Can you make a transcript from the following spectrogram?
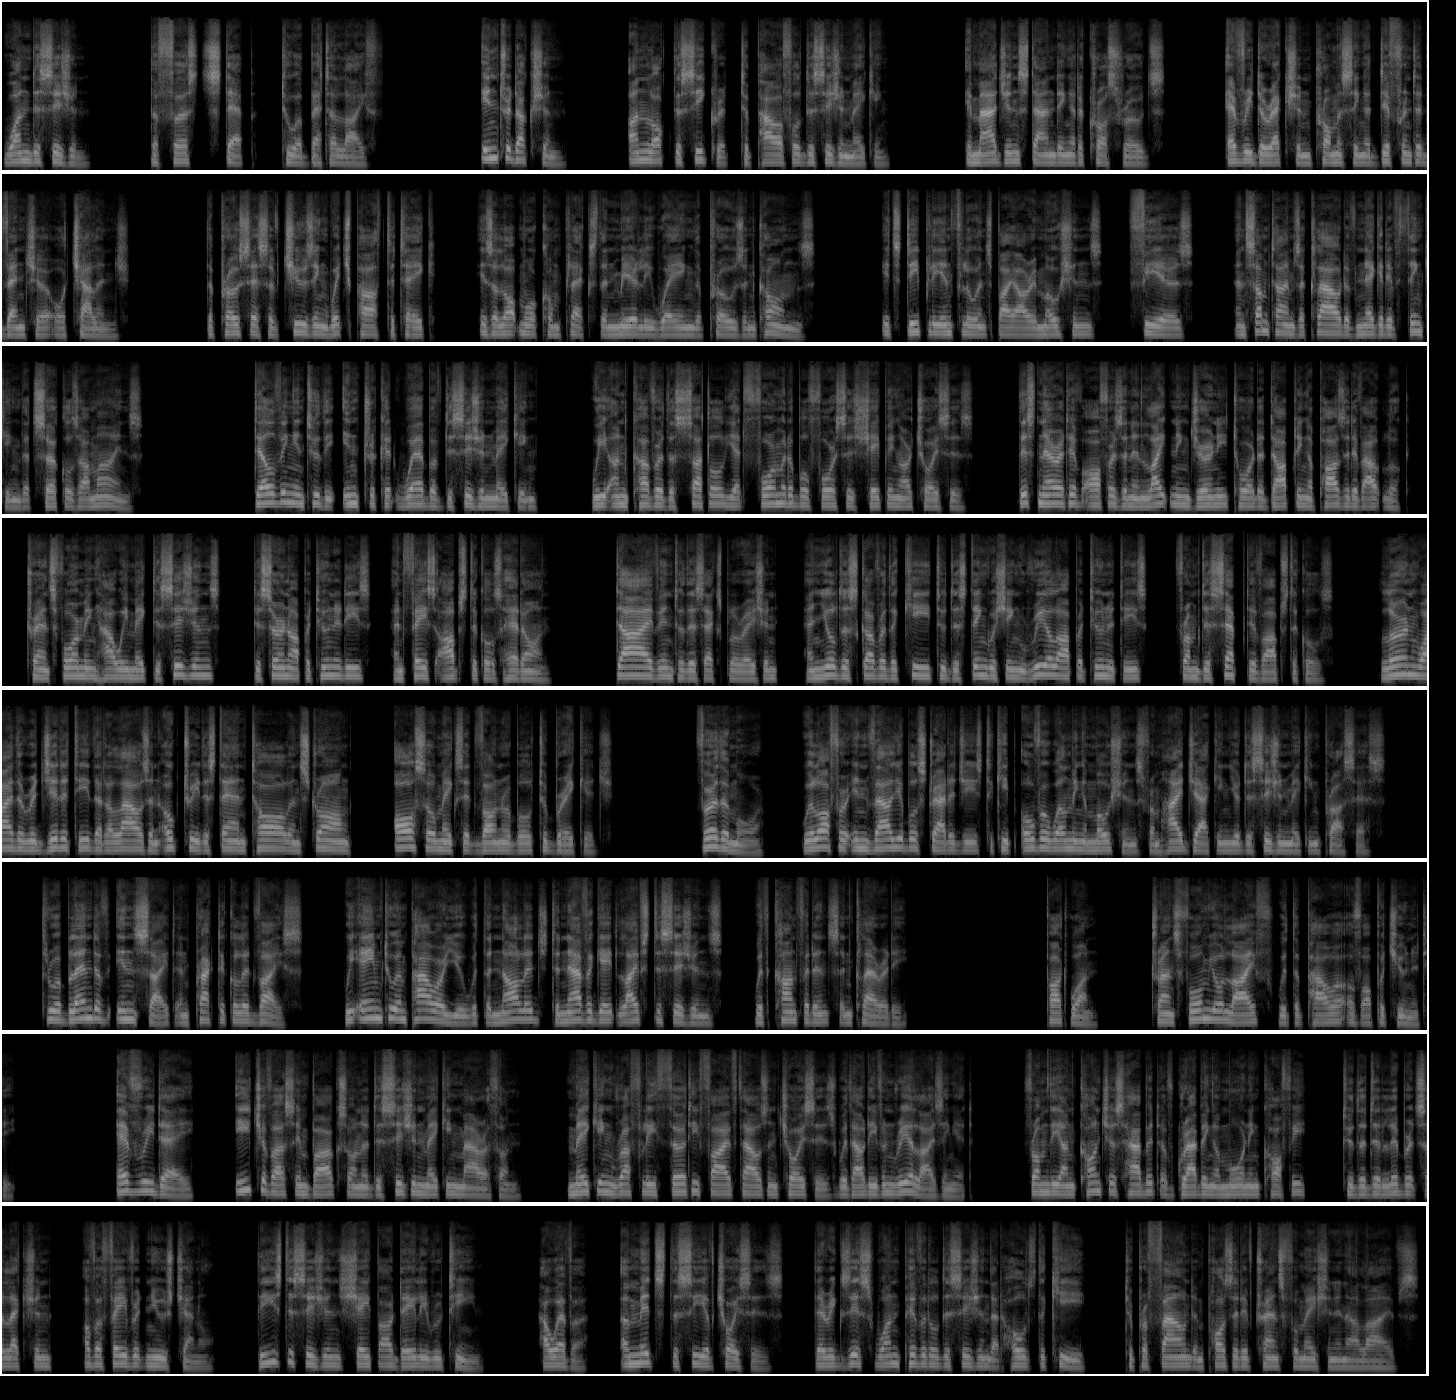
One decision, the first step to a better life. Introduction Unlock the secret to powerful decision making. Imagine standing at a crossroads every direction promising a different adventure or challenge. The process of choosing which path to take is a lot more complex than merely weighing the pros and cons. It's deeply influenced by our emotions, fears, and sometimes a cloud of negative thinking that circles our minds. Delving into the intricate web of decision making, we uncover the subtle yet formidable forces shaping our choices. This narrative offers an enlightening journey toward adopting a positive outlook, transforming how we make decisions, discern opportunities, and face obstacles head on. Dive into this exploration, and you'll discover the key to distinguishing real opportunities from deceptive obstacles. Learn why the rigidity that allows an oak tree to stand tall and strong also makes it vulnerable to breakage. Furthermore, We'll offer invaluable strategies to keep overwhelming emotions from hijacking your decision making process. Through a blend of insight and practical advice, we aim to empower you with the knowledge to navigate life's decisions with confidence and clarity. Part 1 Transform your life with the power of opportunity. Every day, each of us embarks on a decision making marathon making roughly 35,000 choices without even realizing it, from the unconscious habit of grabbing a morning coffee to the deliberate selection of a favorite news channel. These decisions shape our daily routine. However, amidst the sea of choices, there exists one pivotal decision that holds the key to profound and positive transformation in our lives.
